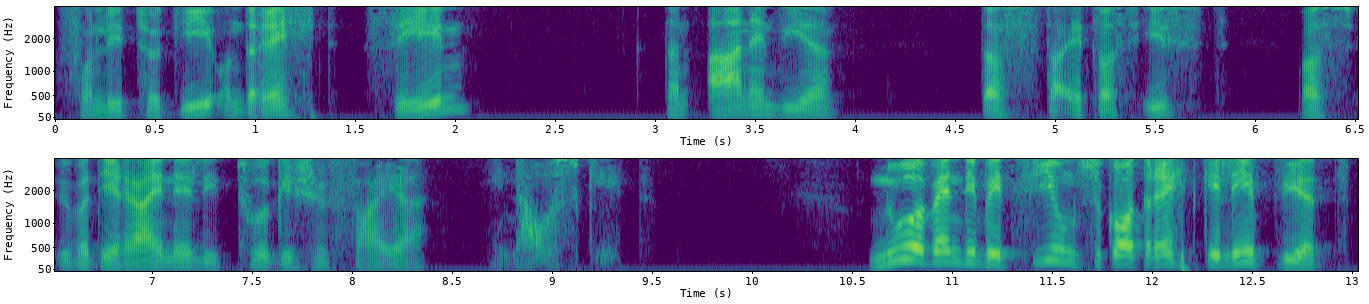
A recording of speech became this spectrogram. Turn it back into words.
von Liturgie und Recht sehen, dann ahnen wir, dass da etwas ist, was über die reine liturgische Feier hinausgeht. Nur wenn die Beziehung zu Gott recht gelebt wird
